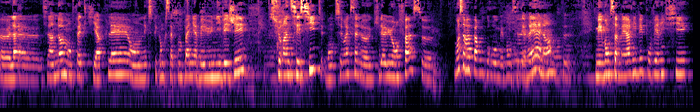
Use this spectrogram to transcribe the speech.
Euh, c'est un homme en fait qui appelait en expliquant que sa compagne avait eu une IVG sur un de ses sites. Bon c'est vrai que celle qu'il a eu en face, moi ça m'a paru gros, mais bon c'était réel. Hein. Mais bon ça m'est arrivé pour vérifier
